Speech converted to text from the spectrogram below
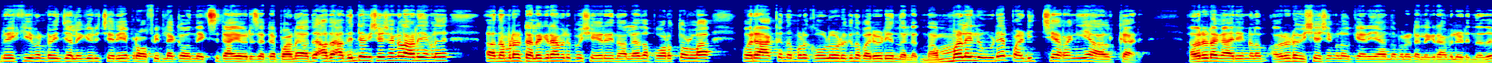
ബ്രേക്ക് ഈവൻ റേഞ്ച് അല്ലെങ്കിൽ ഒരു ചെറിയ പ്രോഫിറ്റിലൊക്കെ വന്ന് എക്സിറ്റ് ആയ ഒരു സെറ്റപ്പാണ് അത് അത് അതിന്റെ വിശേഷങ്ങളാണ് ഞങ്ങൾ നമ്മുടെ ടെലഗ്രാമിൽ ഇപ്പോൾ ഷെയർ ചെയ്യുന്നത്. അല്ലാതെ പുറത്തുള്ള ഒരാൾക്ക് നമ്മൾ കോൾ കൊടുക്കുന്ന പരിപാടിയൊന്നുമല്ല നമ്മളിലൂടെ പഠിച്ചിറങ്ങിയ ആൾക്കാർ അവരുടെ കാര്യങ്ങളും അവരുടെ വിശേഷങ്ങളും ഒക്കെയാണ് ഞാൻ നമ്മുടെ ടെലഗ്രാമിൽ ഇടുന്നത്.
